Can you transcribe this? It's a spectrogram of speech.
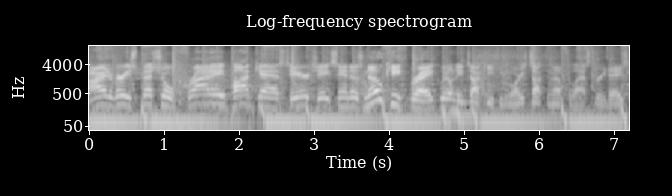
All right, a very special Friday podcast here. Jay Sandos, no Keith Break. We don't need to talk Keith anymore. He's talked enough for the last three days.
